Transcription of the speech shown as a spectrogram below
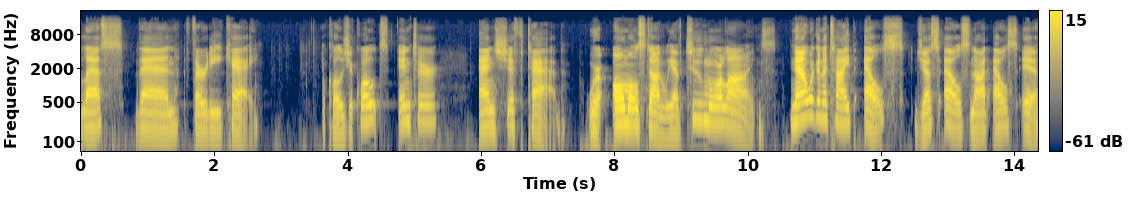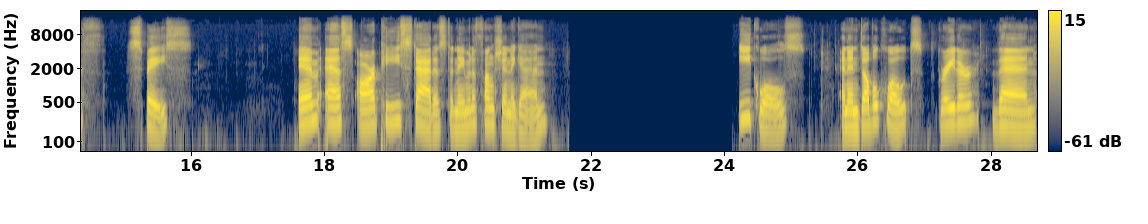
less than 30K. And close your quotes, enter, and shift tab. We're almost done. We have two more lines. Now we're going to type else, just else, not else if, space, MSRP status, the name of the function again, equals, and in double quotes, greater than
